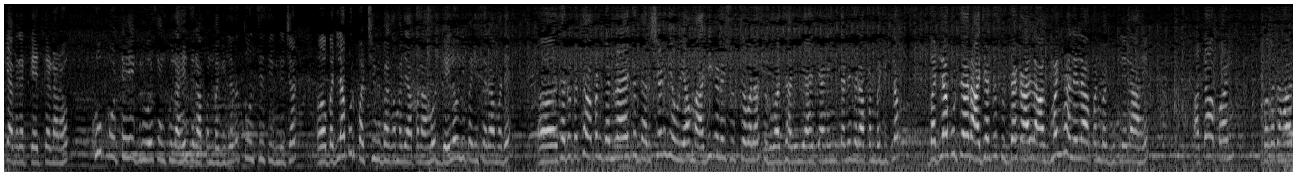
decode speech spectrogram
कॅमेऱ्यात कैद करणार आहोत. खूप मोठे हे गृहसंकुल आहे जर आपण बघितलं तर तुलसी सिग्नेचर बदलापूर पश्चिम विभागामध्ये आपण आहोत बेलवली परिसरामध्ये. सर्वप्रथम आपण गणरायाचं दर्शन घेऊया. मागी गणेश उत्सवाला सुरुवात झालेली आहे. त्यानिमित्ताने जर आपण बघितलं बदलापूरच्या राजाचं सुद्धा काल आगमन झालेलं आपण बघितलेलं आहे. आता आपण बघत आहात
